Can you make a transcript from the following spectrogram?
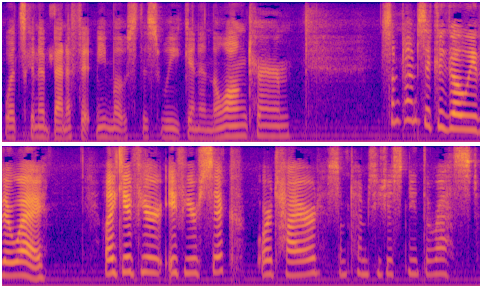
What's going to benefit me most this week and in the long term? Sometimes it could go either way. Like if you're if you're sick or tired, sometimes you just need the rest.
